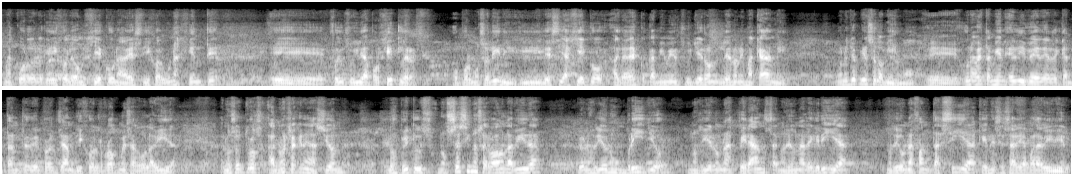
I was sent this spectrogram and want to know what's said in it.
me acuerdo de lo que dijo León Gieco una vez. Dijo, alguna gente eh, fue influida por Hitler o por Mussolini. Y decía Gieco, agradezco que a mí me influyeron Lennon y McCartney. Bueno, yo pienso lo mismo. Eh, una vez también Eddie Vedder, el cantante de Pearl Jam, dijo, el rock me salvó la vida. A nosotros, a nuestra generación, los Beatles, no sé si nos salvaron la vida, pero nos dieron un brillo, nos dieron una esperanza, nos dieron una alegría nos dio una fantasía que es necesaria para vivir.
